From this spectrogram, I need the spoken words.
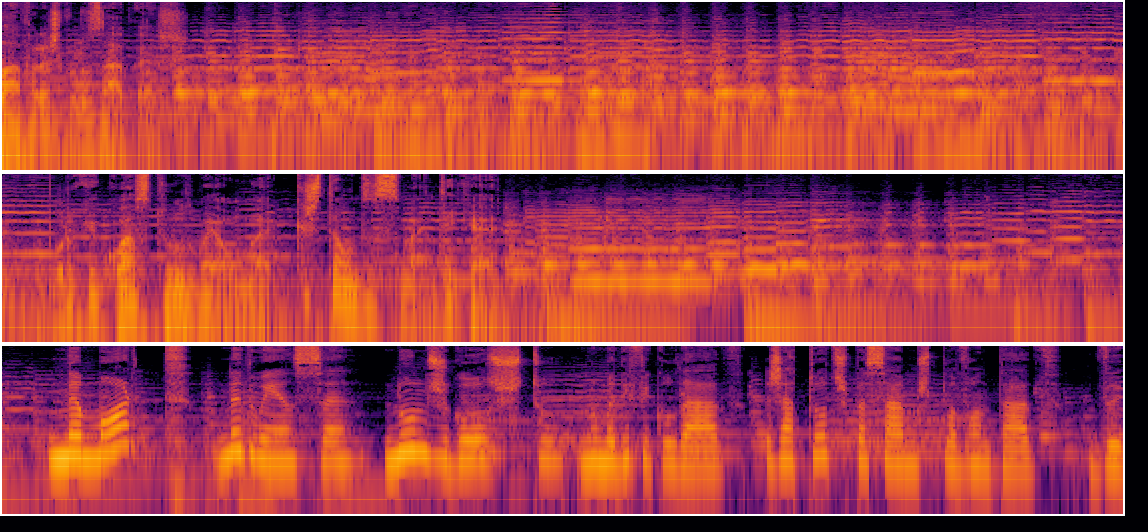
palavras cruzadas. Porque quase tudo é uma questão de semântica. Na morte, na doença, num desgosto, numa dificuldade, já todos passamos pela vontade de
